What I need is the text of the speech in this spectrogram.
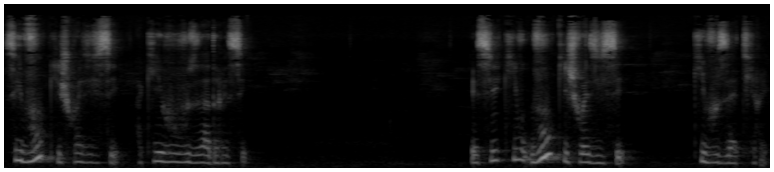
C'est vous qui choisissez à qui vous vous adressez. Et c'est vous qui choisissez qui vous attirez.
